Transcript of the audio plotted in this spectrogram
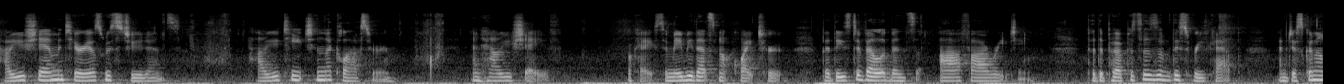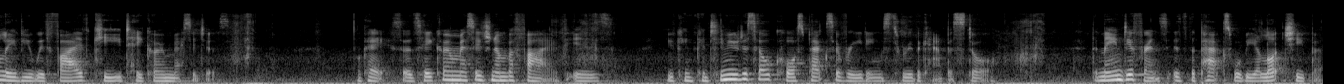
how you share materials with students, how you teach in the classroom, and how you shave. Okay, so maybe that's not quite true, but these developments are far reaching. For the purposes of this recap, I'm just going to leave you with five key take home messages. Okay, so take home message number five is you can continue to sell course packs of readings through the campus store. The main difference is the packs will be a lot cheaper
